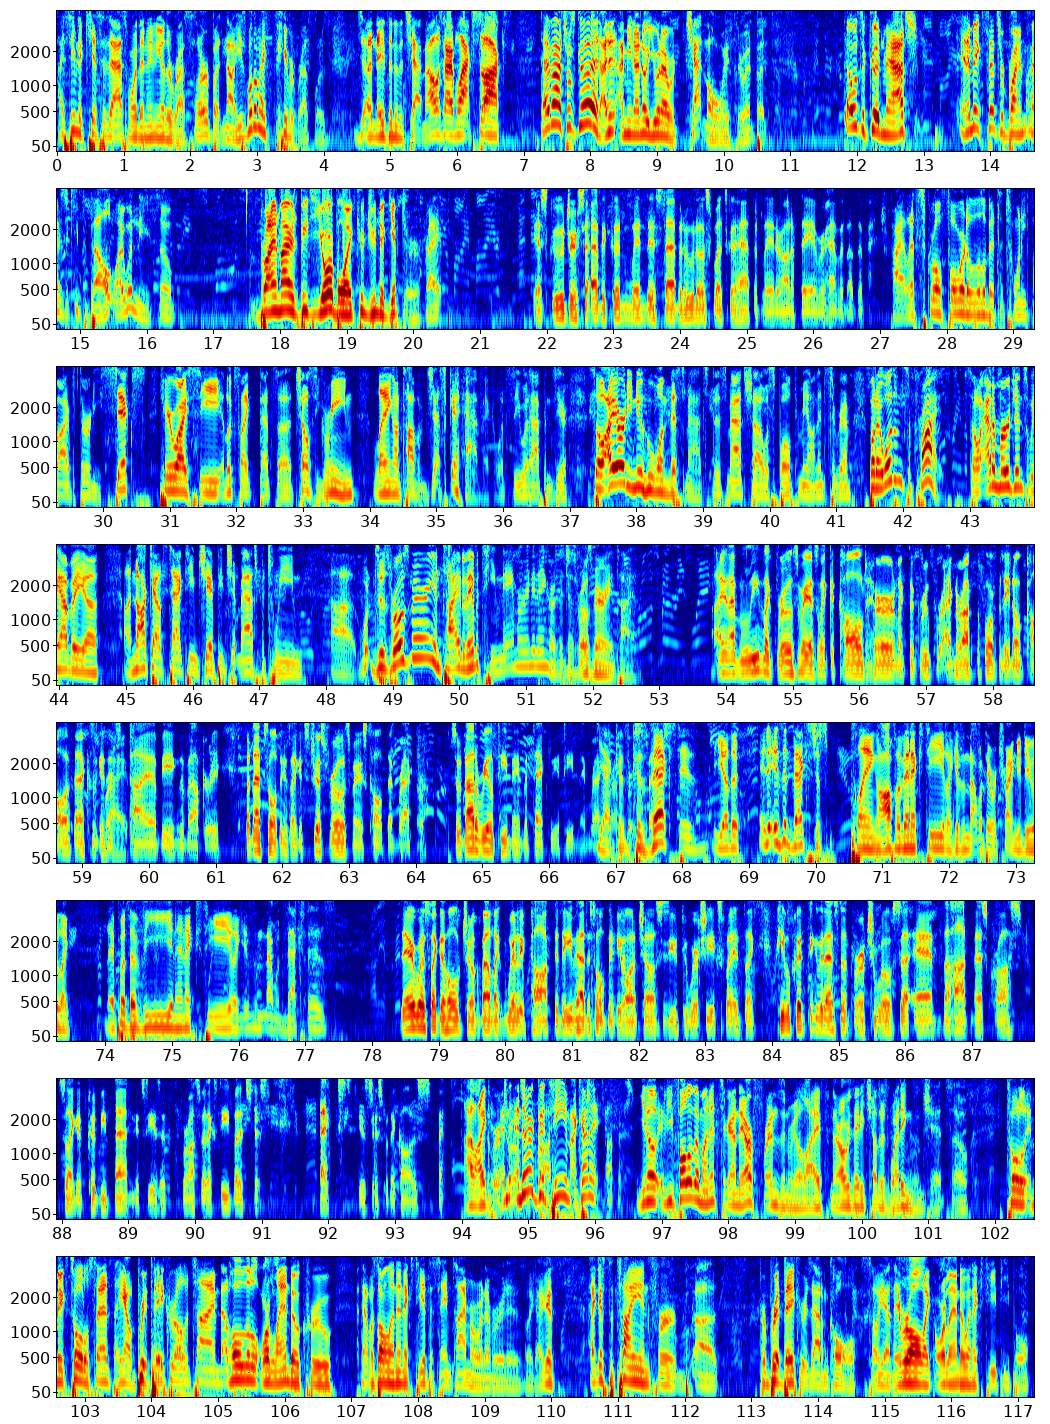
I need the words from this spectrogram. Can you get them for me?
I seem to kiss his ass more than any other wrestler, but no, he's one of my favorite wrestlers. Uh, Nathan in the chat, Malachi Black sucks. That match was good. I didn't. I mean, I know you and I were chatting the whole way through it, but that was a good match, and it makes sense for Brian Myers to keep the belt. Why wouldn't he? So Brian Myers beats your boy Kunjunda Gipter, right? Yes, Scooger sadly couldn't win this time, but who knows what's going to happen later on if they ever have another match. All right, let's scroll forward a little bit to 2536. Here I see it looks like that's uh, Chelsea Green laying on top of Jessica Havoc. Let's see what happens here. So I already knew who won this match. This match uh, was spoiled for me on Instagram, but I wasn't surprised. So at Emergence, we have a, uh, a Knockouts Tag Team Championship match between. Uh, what does Rosemary and Taya? Do they have a team name or anything, or is it just Rosemary and Taya? I, and I believe like Rosemary has like a called her like the group Ragnarok before, but they don't call it that because again it's Right. Taya being the Valkyrie. But that's the whole thing is like it's just Rosemary's called them Ragnarok. So not a real team name, but technically a team name. Ragnarok Yeah, because versus Vexed is the other. And isn't Vexed just playing off of NXT? Like, isn't that what they were trying to do? Like, they put the V in NXT. Like, isn't that what Vexed is? There was like a whole joke about like where they talked, and they even had this whole video on Chelsea's YouTube where she explains like people could think of it as the virtuosa and the hot mess cross. So like it could be that you could see as a cross of NXT, but it's just X is just what they call it. I like The it, and, and they're a good team. I kind of, you know, if you follow them on Instagram, they are friends in real life, and they're always at each other's weddings and shit. So, total, it makes total sense. They hang out with Britt Baker all the time. That whole little Orlando crew that was all in NXT at the same time, or whatever it is. Like, I guess, I guess the tie-in for uh, for Britt Baker is Adam Cole. So yeah, they were all like Orlando NXT people.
